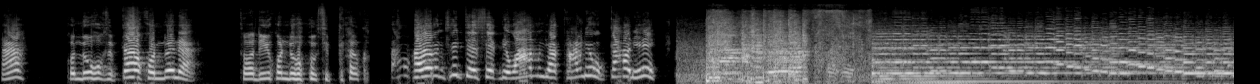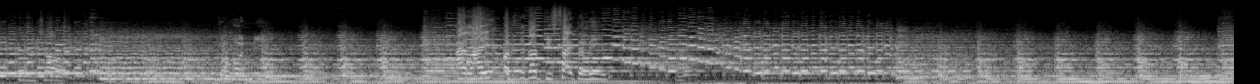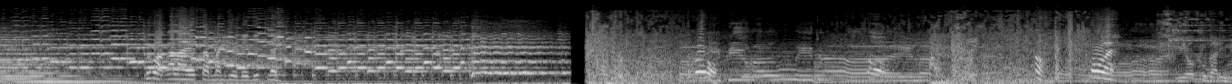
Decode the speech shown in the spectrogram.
ฮะคนดูหกสิบเก้าคนด้วยเนี่ย สวัสดีคนดูหกสิบเก้าคนเอ้าทำไมมันขึ้นเจ็ดสิบเดี๋ยววะมึงอยากค้างที่หกเก้าดิชอบเดี๋ยวคนนี้อะไรออริจินอลพิซซ่าอิตาลีไม่หวังอะไรแต่มันอยู่ในดิสเลย โอ้โหโอ้โหโอ้ย 欲張り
